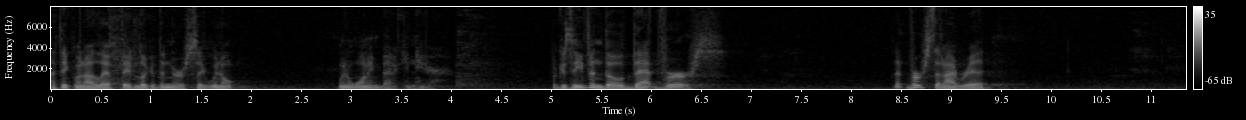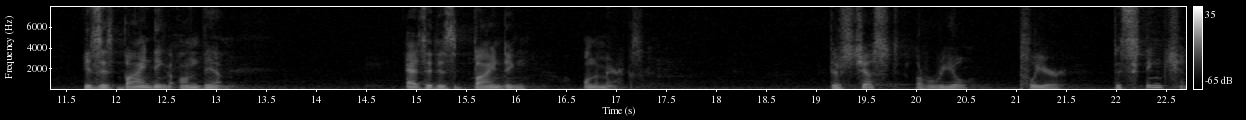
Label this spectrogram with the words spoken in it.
I think when I left, they'd look at the nurse and say, We don't, we don't want him back in here. Because even though that verse, that verse that I read, is as binding on them as it is binding on the Merricks. There's just a real clear distinction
